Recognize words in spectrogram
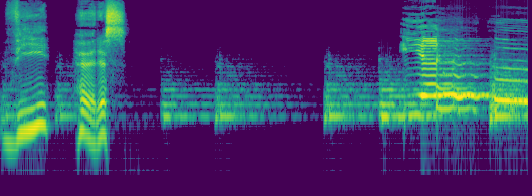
Vi høres! Yahoo!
